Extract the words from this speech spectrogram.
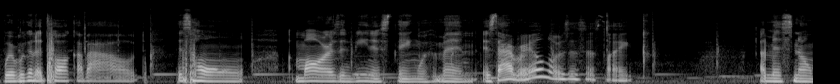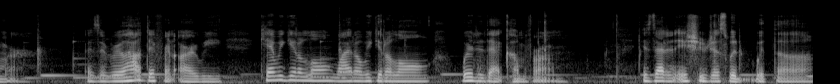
where we're going to talk about this whole Mars and Venus thing with men. Is that real or is this just like a misnomer? Is it real? How different are we? Can we get along? Why don't we get along? Where did that come from? Is that an issue just with with the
